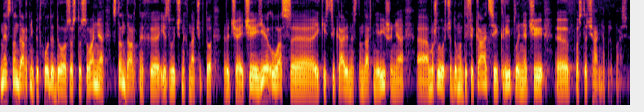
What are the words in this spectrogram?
нестандартні підходи до застосування стандартних і звичних, начебто, речей. Чи є у вас якісь цікаві нестандартні рішення, можливо, щодо модифікації, кріплення чи е, постачання припасів?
